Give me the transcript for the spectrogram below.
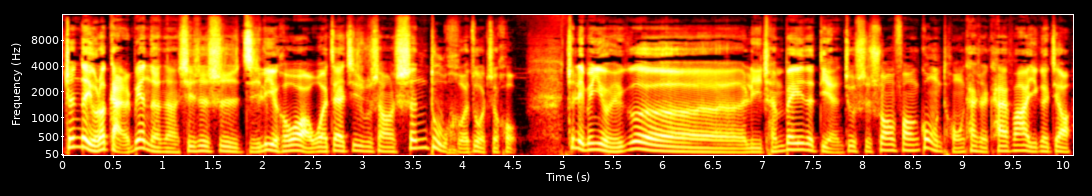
真的有了改变的呢，其实是吉利和沃尔沃在技术上深度合作之后。这里面有一个里程碑的点，就是双方共同开始开发一个叫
